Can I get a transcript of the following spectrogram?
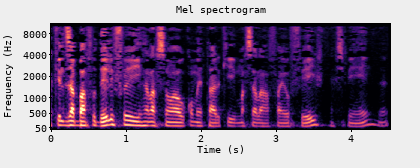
aquele desabafo dele foi em relação ao comentário que Marcela Rafael fez na SPN, né?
